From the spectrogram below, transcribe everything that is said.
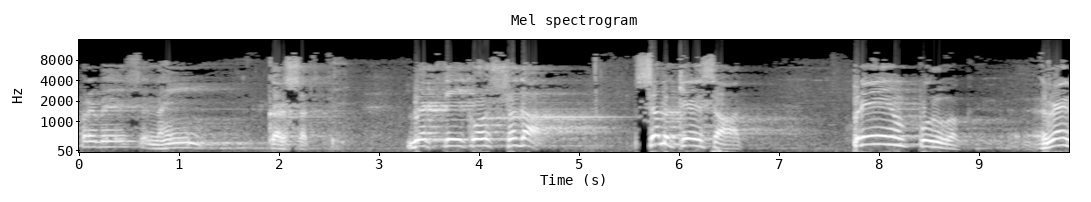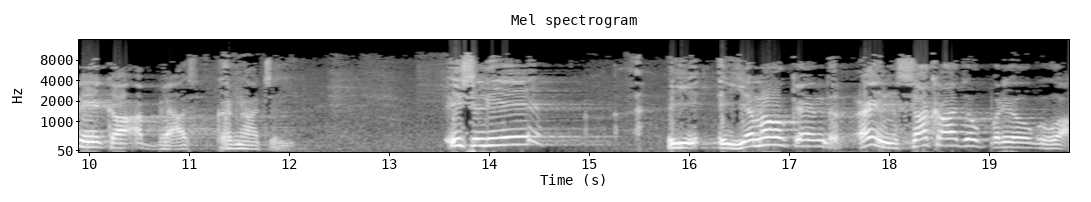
प्रवेश नहीं कर सकते। व्यक्ति को सदा सबके साथ प्रेम पूर्वक रहने का अभ्यास करना चाहिए। इसलिए यमों के अंदर अहिंसा का जो प्रयोग हुआ,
